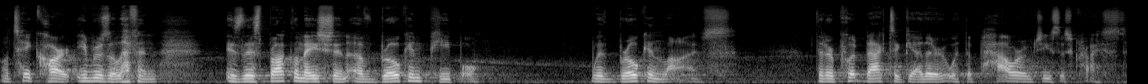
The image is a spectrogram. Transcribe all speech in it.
Well, take heart. Hebrews 11 is this proclamation of broken people with broken lives that are put back together with the power of Jesus Christ.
